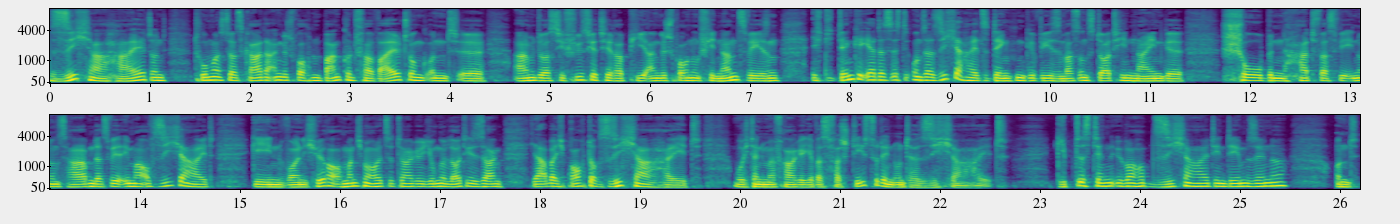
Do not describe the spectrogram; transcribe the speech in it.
Sicherheit. Und Thomas, du hast gerade angesprochen, Bank und Verwaltung und äh, Armin, du hast die Physiotherapie angesprochen und Finanzwesen. Ich denke eher, das ist unser Sicherheitsdenken gewesen, was uns dort hineingeschoben hat, was wir in uns haben, dass wir immer auf Sicherheit gehen wollen. Ich höre auch manchmal heutzutage junge Leute, die sagen, ja, aber ich brauche doch Sicherheit. Wo ich dann immer frage, ja, was verstehst du denn unter Sicherheit? Gibt es denn überhaupt Sicherheit in dem Sinne? Und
